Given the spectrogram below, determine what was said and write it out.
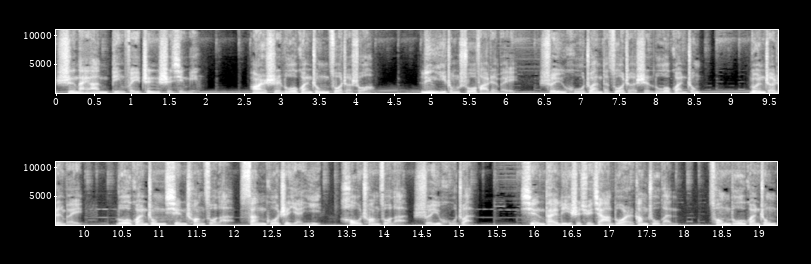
施耐庵并非真实姓名。二是罗贯中作者说，另一种说法认为《水浒传》的作者是罗贯中。论者认为，罗贯中先创作了《三国志演义》，后创作了《水浒传》。现代历史学家罗尔刚著文，从罗贯中《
